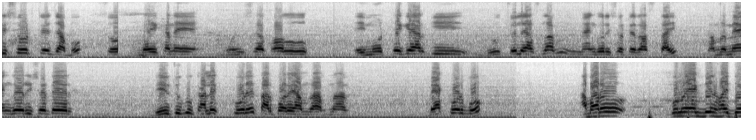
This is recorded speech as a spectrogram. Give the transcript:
রিসোর্টে যাব। তো আমরা এখানে মহিষাথল, এই মোড় থেকে আর কি চলে আসলাম ম্যাঙ্গো রিসোর্টের রাস্তায়। তো আমরা ম্যাঙ্গো রিসোর্টের ভিউটুকু কালেক্ট করে তারপরে আমরা আপনার ব্যাক করব। আবারও কোনো একদিন হয়তো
